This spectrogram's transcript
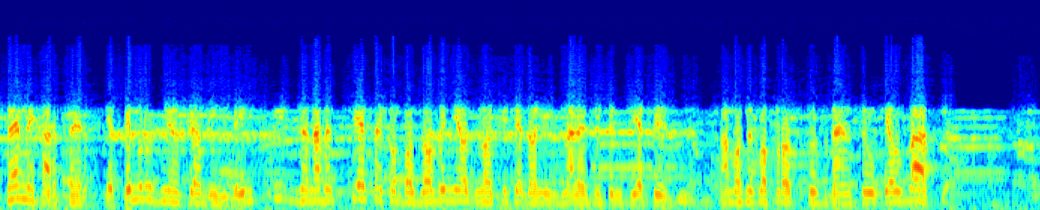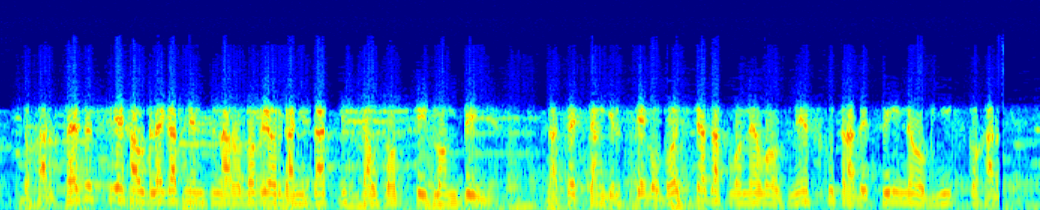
Totemy harcerskie tym różnią się od indyjskich, że nawet piesek obozowy nie odnosi się do nich z należytym pietyzmem, a może po prostu zwęszył kiełbasę. Do harcerzy przyjechał delegat Międzynarodowej Organizacji Skautowskiej w Londynie. Na cześć angielskiego gościa zapłonęło o zmierzchu tradycyjne ognisko harcerskie.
